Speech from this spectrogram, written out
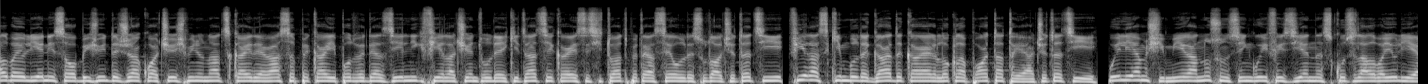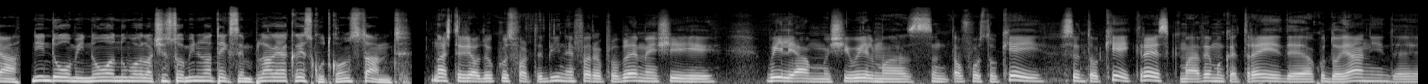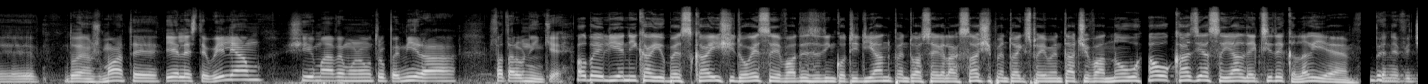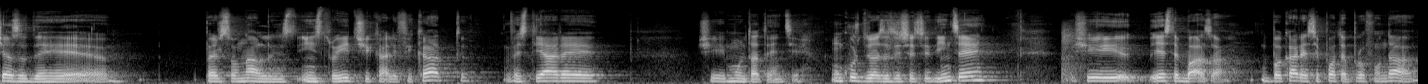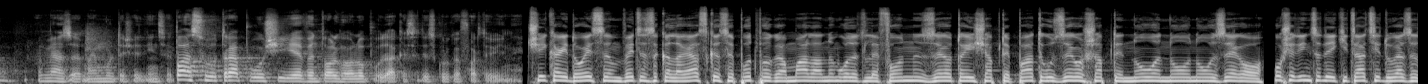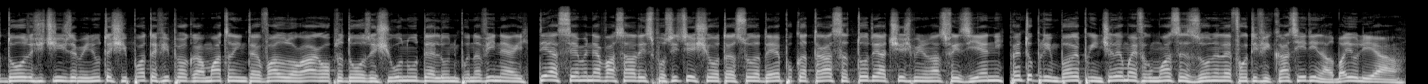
Alba Iulienii s-au obișnuit deja cu acești minunați cai de rasă pe care îi pot vedea zilnic, fie la centrul de echitație care este situat pe traseul de sud al cetății, fie la schimbul de gardă care are loc la poarta 3 a cetății. William și Mira nu sunt singurii frizieni născuți la Alba Iulia. Din 2009, numărul acestor minunate exemplare a crescut constant. Nașterile au decurs foarte bine, fără probleme și William și Wilma sunt, au fost ok, sunt ok, cresc. Mai avem încă trei de acum 2 ani, de 2 ani jumate. El este William și mai avem înăuntru pe Mira, fata lui Ninche. Alba Iulienii care iubesc cai și doresc să evadeze din cotidian pentru a se relaxa și pentru a experimenta ceva nou, au ocazia să ia lecții de călărie. Beneficiază de personal instruit și calificat, vestiare și multă atenție. Un curs durează 10 ședințe și este baza după care se poate aprofunda, urmează mai multe ședințe. Pasul, trapul și eventual galopul, dacă se descurcă foarte bine. Cei care doresc să învețe să călărească se pot programa la numărul de telefon 0374 079990. O ședință de echitație durează 25 de minute și poate fi programată în intervalul orar 8-21 de luni până vineri. De asemenea, va sta la dispoziție și o trăsură de epocă trasă tot de acești minunați frizieni pentru plimbări prin cele mai frumoase zonele fortificației din Alba Iulia.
